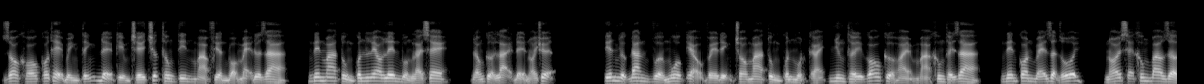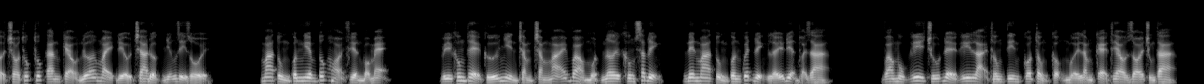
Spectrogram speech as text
Do khó có thể bình tĩnh để kiềm chế trước thông tin mà phiền bỏ mẹ đưa ra, nên ma tùng quân leo lên buồng lái xe, đóng cửa lại để nói chuyện. Tiên nhược đan vừa mua kẹo về định cho ma tùng quân một cái, nhưng thấy gõ cửa hoài mà không thấy ra, nên con bé giận dỗi, nói sẽ không bao giờ cho thúc thúc ăn kẹo nữa, mày điều tra được những gì rồi ma tùng quân nghiêm túc hỏi phiền bỏ mẹ. Vì không thể cứ nhìn chằm chằm mãi vào một nơi không xác định, nên ma tùng quân quyết định lấy điện thoại ra. Và mục ghi chú để ghi lại thông tin có tổng cộng mười lăm kẻ theo dõi chúng ta.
